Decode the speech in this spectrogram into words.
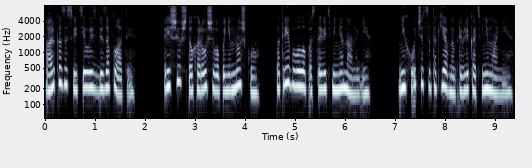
арка засветилась без оплаты. Решив, что хорошего понемножку, потребовала поставить меня на ноги. Не хочется так явно привлекать внимание.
